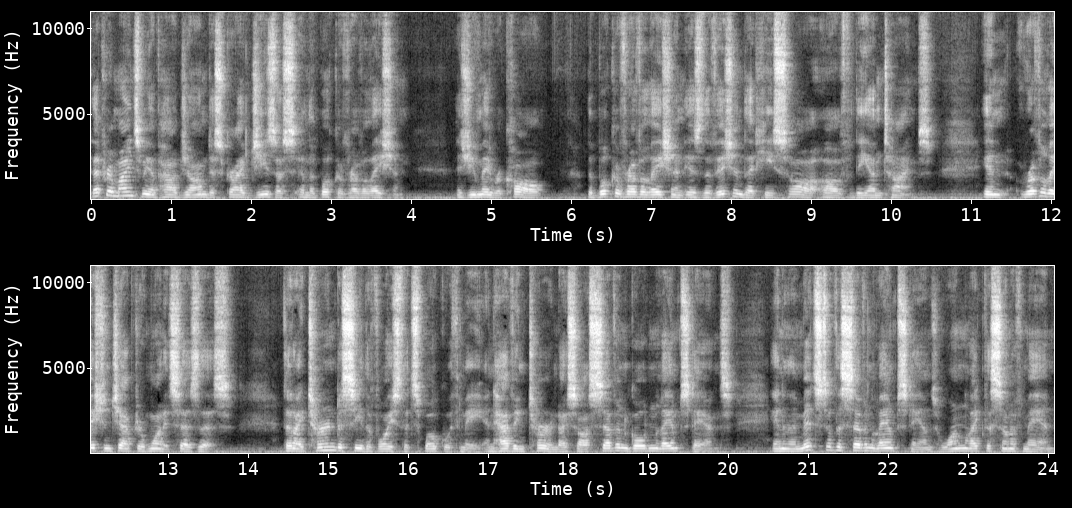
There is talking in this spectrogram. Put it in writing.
That reminds me of how John described Jesus in the book of Revelation. As you may recall, the book of Revelation is the vision that he saw of the end times. In Revelation chapter 1, it says this Then I turned to see the voice that spoke with me, and having turned, I saw seven golden lampstands and in the midst of the seven lampstands one like the Son of Man,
